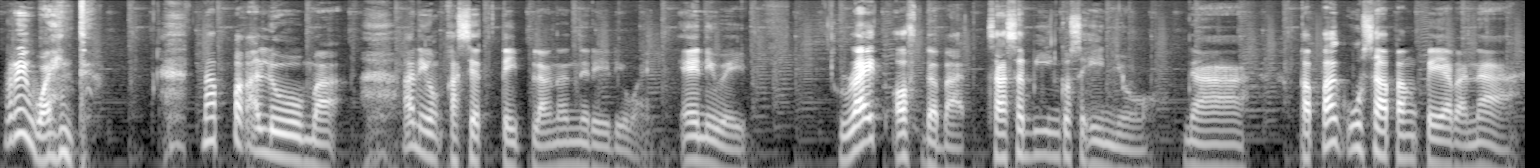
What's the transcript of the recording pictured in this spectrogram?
Rewind? Napakaluma. Ano yung cassette tape lang na nire-rewind. Anyway, right off the bat, sasabihin ko sa inyo na kapag usapang pera na,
